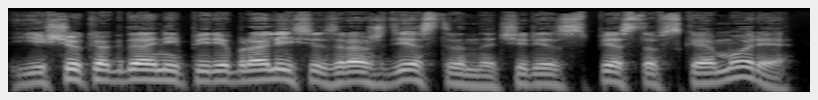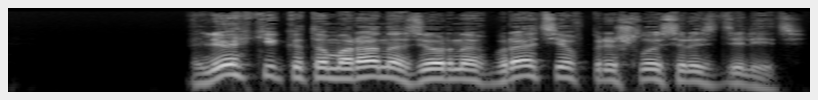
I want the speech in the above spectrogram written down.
Еще когда они перебрались из Рождественно через Пестовское море, легкий катамаран озерных братьев пришлось разделить.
